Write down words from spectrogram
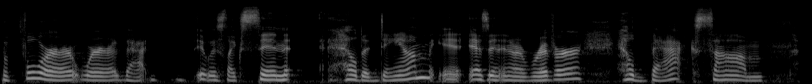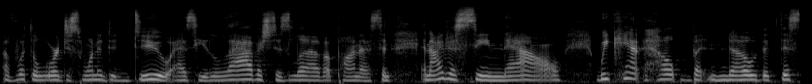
before where that it was like sin held a dam as in, a river held back some of what the lord just wanted to do as he lavished his love upon us. And and i just see now we can't help but know that this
